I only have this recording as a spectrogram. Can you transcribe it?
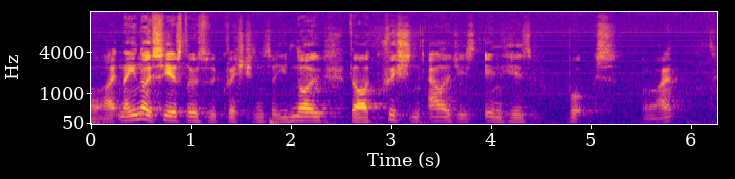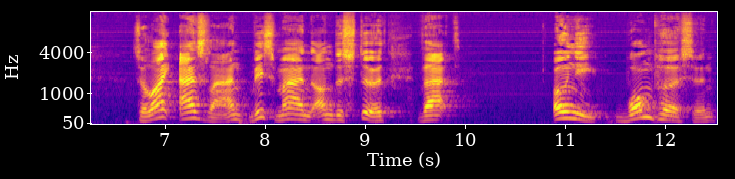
All right. Now, you know C.S. Lewis was a Christian, so you know there are Christian allergies in his books. All right. So, like Aslan, this man understood that only one person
